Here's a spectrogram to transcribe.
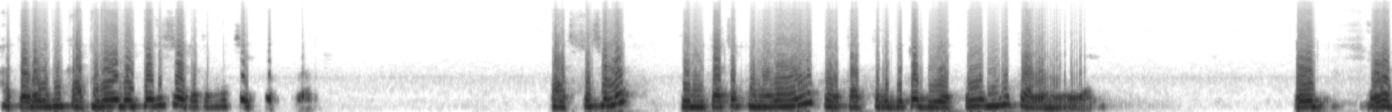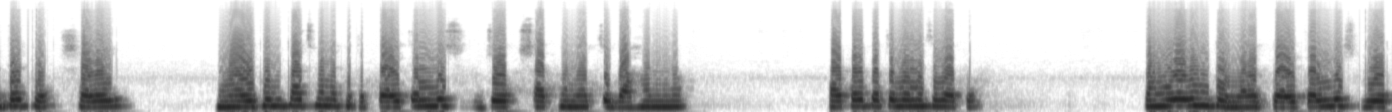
আর আমি কাঠি দিয়ে দেখিয়ে দিচ্ছি এটা তোমরা চেক করতে পারো। পাঁচটা ছিল? তিন পাঁচে পনেরো হলো তার থেকে দুটো বিয়োগ করলে মানে তেরো হয়ে গেল। এবার দেখো সরল নয় গুণ পাঁচ মানে কত? পঁয়তাল্লিশ যোগ সাত মানে হচ্ছে বাহান্ন। তারপরে কত বলেছে দেখো? পনেরো গুণ তিন মানে পঁয়তাল্লিশ বিয়োগ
